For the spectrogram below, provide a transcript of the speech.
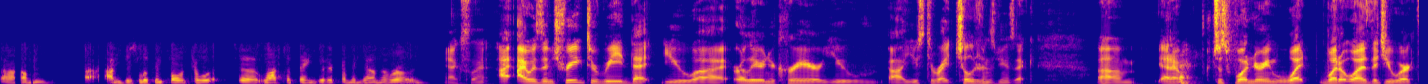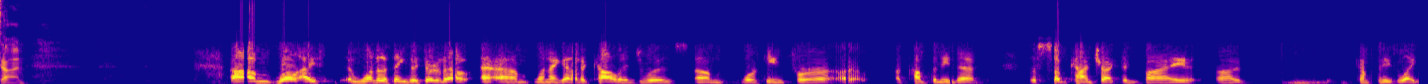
um, I'm just looking forward to, to, lots of things that are coming down the road. Excellent. I, I was intrigued to read that you uh, earlier in your career you uh, used to write children's music, um, and I'm just wondering what what it was that you worked on. Um, well, I one of the things I started out um, when I got out of college was um, working for a, a company that was subcontracted by uh, companies like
